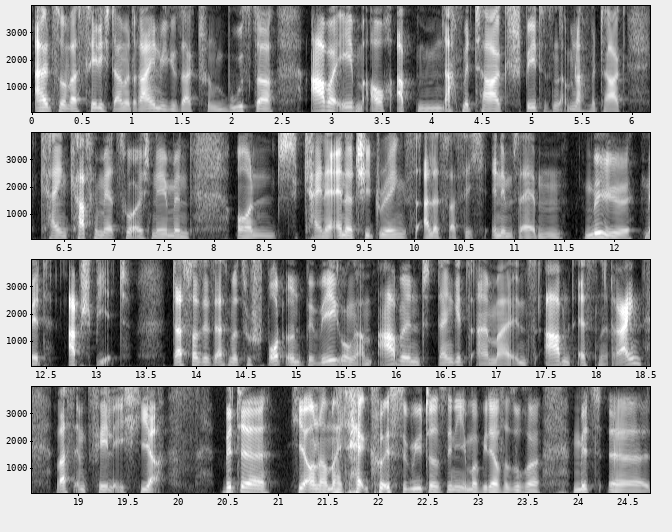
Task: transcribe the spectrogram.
Also, was zähle ich damit rein? Wie gesagt, schon ein Booster, aber eben auch ab Nachmittag, spätestens am Nachmittag, kein Kaffee mehr zu euch nehmen und keine Energy Drinks, alles, was sich in demselben Milieu mit abspielt. Das war jetzt erstmal zu Sport und Bewegung am Abend. Dann geht es einmal ins Abendessen rein. Was empfehle ich hier? Bitte hier auch nochmal der größte Mythos, den ich immer wieder versuche mit äh,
